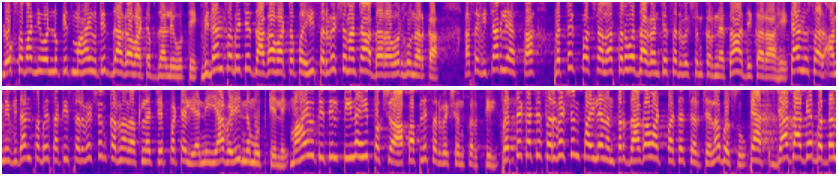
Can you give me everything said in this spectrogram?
लोकसभा निवडणुकीत महायुतीत जागा वाटप झाले होते. विधानसभेचे जागा वाटपही सर्वेक्षणाच्या आधारावर होणार का? असे विचारले असता प्रत्येक पक्षाला सर्व जागांचे सर्वेक्षण करण्याचा अधिकार आहे. त्यानुसार आम्ही विधानसभेसाठी सर्वेक्षण करणार असल्याचे पटेल यांनी यावेळी नमूद केले. महायुतीतील तीनही पक्ष आपापले सर्वेक्षण करतील. प्रत्येकाचे सर्वेक्षण पाहिल्यानंतर जागा वाटपाच्या चर्चेला बसू. त्यात ज्या जागेबद्दल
